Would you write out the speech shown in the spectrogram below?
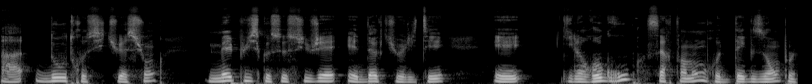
à d'autres situations, mais puisque ce sujet est d'actualité et qu'il regroupe un certain nombre d'exemples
